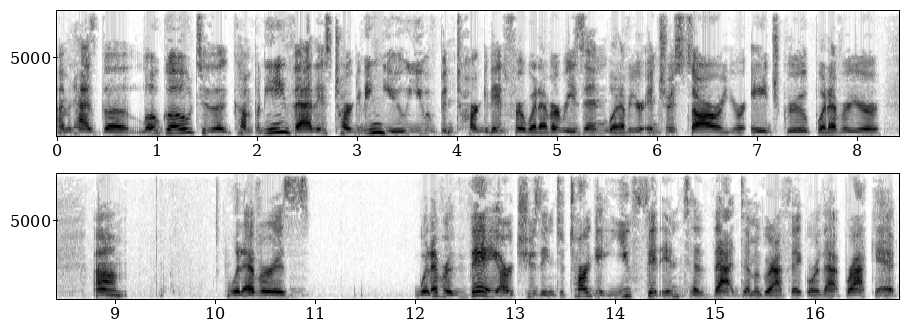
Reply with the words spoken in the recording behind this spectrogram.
Um, it has the logo to the company that is targeting you. You have been targeted for whatever reason, whatever your interests are, or your age group, whatever your um, whatever is whatever they are choosing to target, you fit into that demographic or that bracket.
